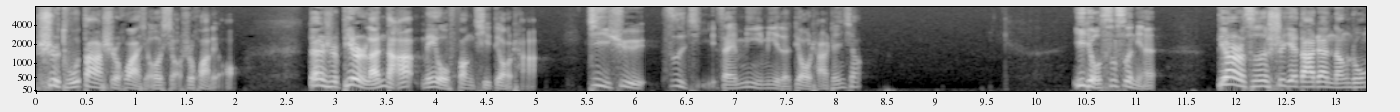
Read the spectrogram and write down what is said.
试图大事化小，小事化了。但是比尔兰达没有放弃调查，继续自己在秘密的调查真相。一九四四年，第二次世界大战当中，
